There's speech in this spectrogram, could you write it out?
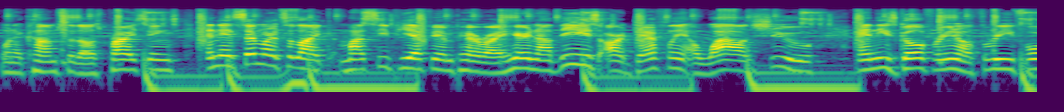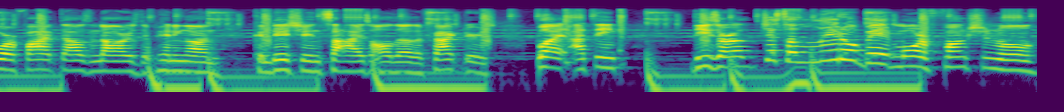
when it comes to those pricings. And then similar to like my CPFM pair right here, now these are definitely a wild shoe and these go for you know three four five thousand dollars depending on condition size all the other factors. But i think these are just a little bit more functional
